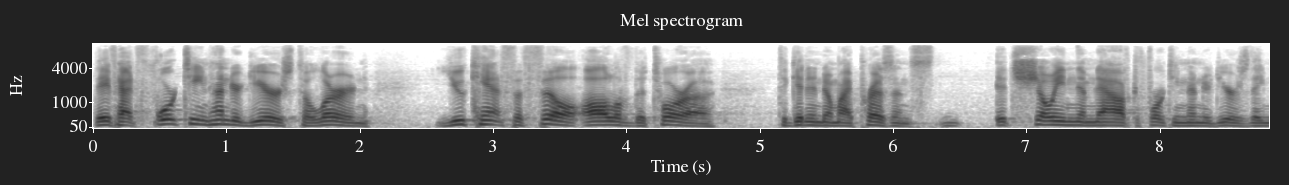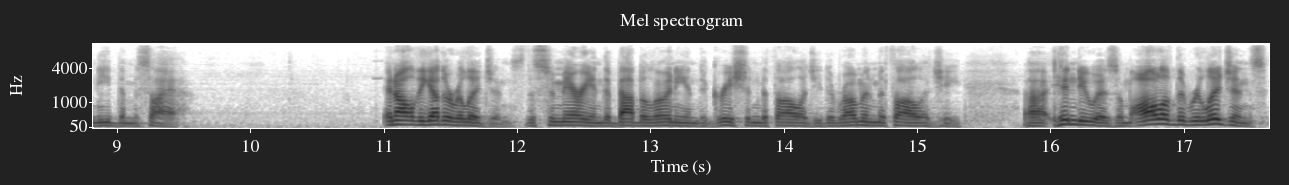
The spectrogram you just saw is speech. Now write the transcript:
They've had 1,400 years to learn. You can't fulfill all of the Torah to get into my presence it's showing them now after 1400 years they need the Messiah. And all the other religions the Sumerian, the Babylonian, the Grecian mythology, the Roman mythology, uh, Hinduism, all of the religions,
